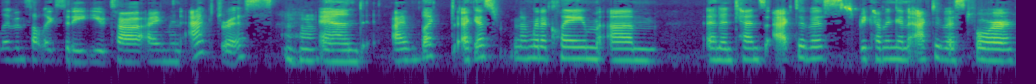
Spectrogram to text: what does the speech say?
live in Salt Lake City, Utah. I'm an actress, Mhm. and I would like. I guess I'm going to claim um, an intense activist, becoming an activist for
